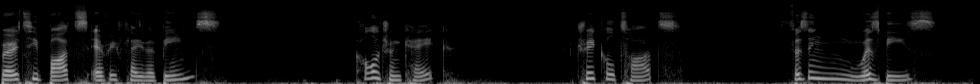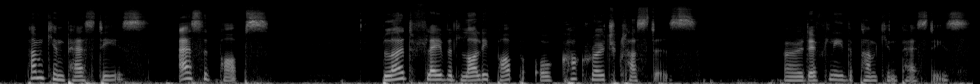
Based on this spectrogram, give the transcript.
Bertie Bott's every flavor beans, cauldron cake, treacle tarts, fizzing whizzbees, pumpkin pasties, acid pops, blood flavored lollipop, or cockroach clusters. Oh, definitely the pumpkin pasties.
